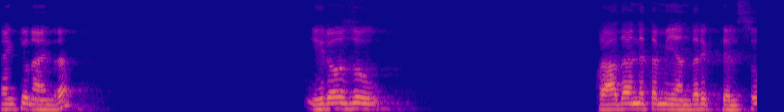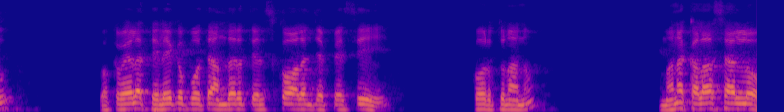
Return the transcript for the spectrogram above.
థ్యాంక్ యూ నాయేంద్ర ఈరోజు ప్రాధాన్యత మీ అందరికి తెలుసు. ఒకవేళ తెలియకపోతే అందరూ తెలుసుకోవాలని చెప్పేసి కోరుతున్నాను. మన కళాశాలలో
